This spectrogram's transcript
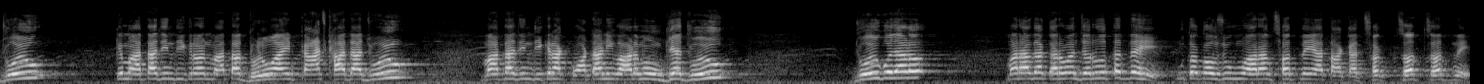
જોયું? કે માતાજીની દીકરાને માતા ધૂણવા કાચ ખાધા. જોયું? માતાજીની દીકરા કોટાની વાળમાં ઊંઘ્યા. જોયું? જોયું ગોદાડો મારા બધા કરવાની જરૂરત જ નહીં. હું તો કહું છું, હું આરામ સત નહીં, આ તાકાત છત સત નહીં.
